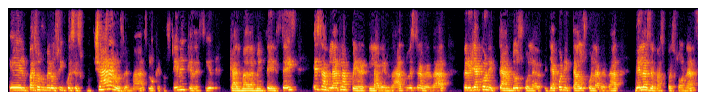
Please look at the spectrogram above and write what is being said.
El paso número cinco es escuchar a los demás, lo que nos tienen que decir calmadamente. El seis es hablar la, la verdad, nuestra verdad, pero ya, conectándonos con la, ya conectados con la verdad de las demás personas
